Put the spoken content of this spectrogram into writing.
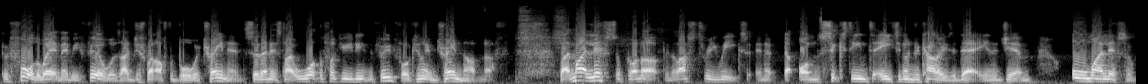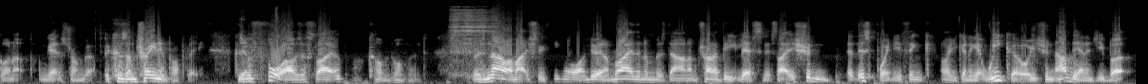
before the way it made me feel was I just went off the ball with training. So then it's like, well, what the fuck are you eating the food for? Because you're not even training hard enough. Like my lifts have gone up in the last three weeks in a, on 16 to 1800 calories a day in the gym. All my lifts have gone up. I'm getting stronger because I'm training properly. Because Yeah. before I was just like, oh, I can't be bothered. Whereas now I'm actually thinking what I'm doing. I'm writing the numbers down. I'm trying to beat lifts, and it's like it shouldn't. At this point, you think, oh, you're going to get weaker, or you shouldn't have the energy. But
